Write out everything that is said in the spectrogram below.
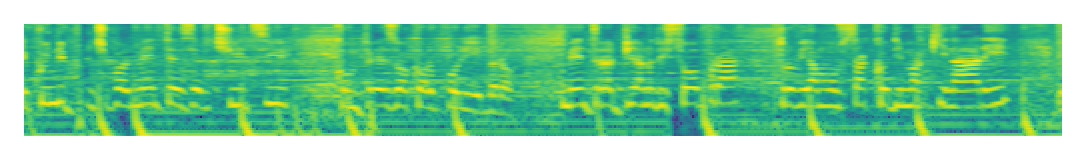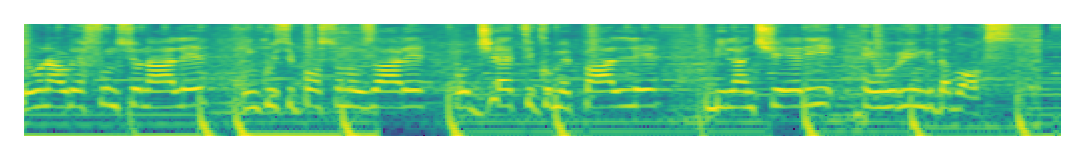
e quindi principalmente esercizi con peso a corpo libero. Mentre al piano di sopra troviamo un sacco di macchinari e un'aurea funzionale in cui si possono usare oggetti come palle, bilancieri e un ring da box.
